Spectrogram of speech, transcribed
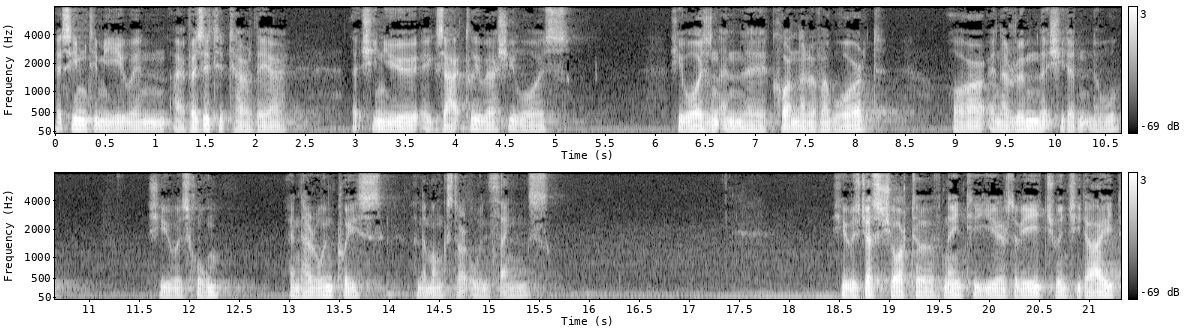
It seemed to me when I visited her there that she knew exactly where she was. She wasn't in the corner of a ward or in a room that she didn't know. She was home, in her own place, and amongst her own things. She was just short of 90 years of age when she died,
